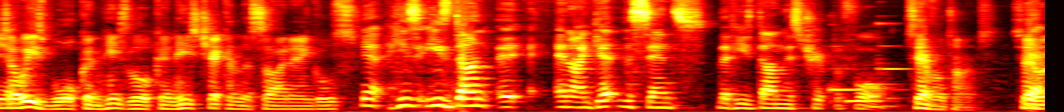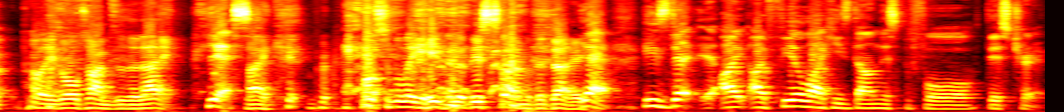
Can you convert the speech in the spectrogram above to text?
So he's walking, he's looking, he's checking the side angles Yeah, he's he's done, eh, and I get the sense that he's done this trip before. several times. So Yeah. probably at all times of the day. Yes. Like possibly even at this time of the day. Yeah, he's. De- I I feel like he's done this before this trip.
